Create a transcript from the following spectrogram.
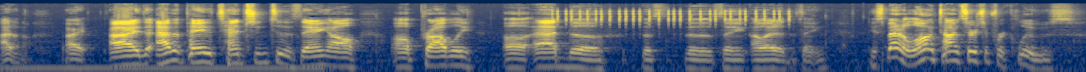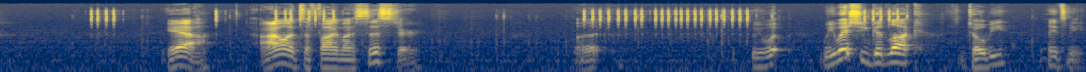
don't know. All right, I haven't paid attention to the thing. I'll I'll probably uh, add the the the thing. I'll edit the thing. You spent a long time searching for clues. Yeah, I want to find my sister. What? We we wish you good luck, Toby. It's me.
